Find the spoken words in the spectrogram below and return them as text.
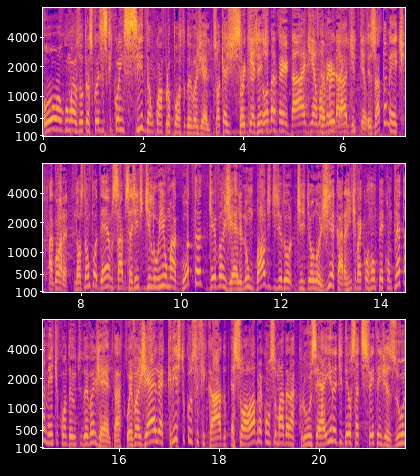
ou algumas outras coisas que coincidam com a proposta do evangelho. Só que a, só Porque que a gente. toda verdade é uma é verdade, verdade, de Deus. exatamente. Agora, nós não podemos, sabe, se a gente diluir uma gota de evangelho num balde de ideologia, cara, a gente vai corromper completamente o conteúdo do evangelho, tá? O evangelho é Cristo crucificado, é sua obra consumada na cruz, é a ira de Deus satisfeita em Jesus,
